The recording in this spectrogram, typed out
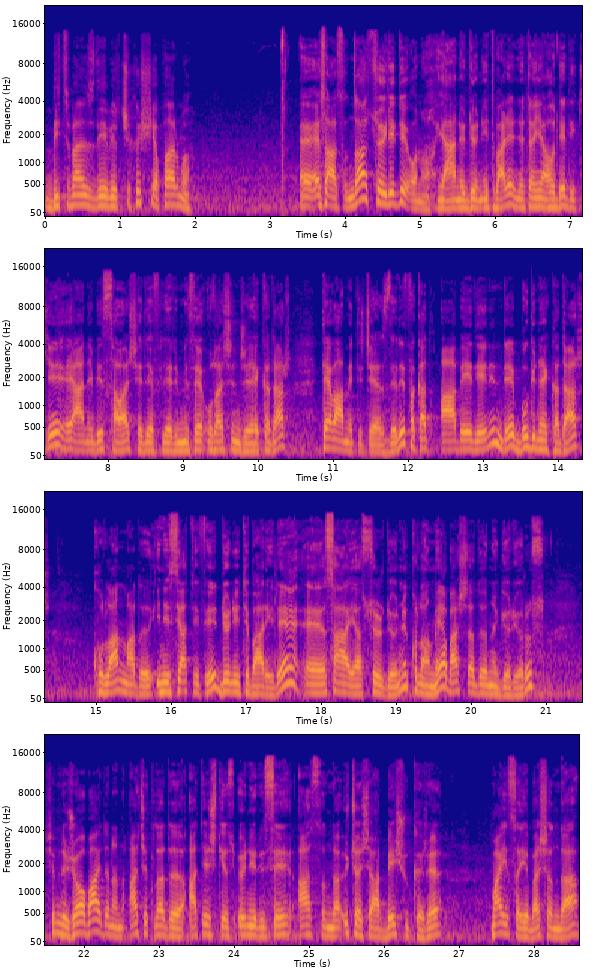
bitmez diye bir çıkış yapar mı? Ee, esasında söyledi onu. Yani dün itibariyle Netanyahu dedi ki yani biz savaş hedeflerimize ulaşıncaya kadar devam edeceğiz dedi. Fakat ABD'nin de bugüne kadar kullanmadığı inisiyatifi dün itibariyle e, sahaya sürdüğünü, kullanmaya başladığını görüyoruz. Şimdi Joe Biden'ın açıkladığı ateşkes önerisi aslında 3 aşağı 5 yukarı Mayıs ayı başında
